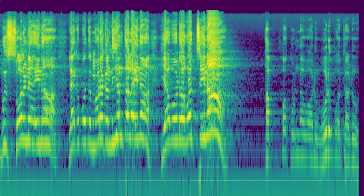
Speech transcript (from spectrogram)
ముస్సోలిని అయినా లేకపోతే మరొక నియంతలైనా ఎవడో వచ్చినా తప్పకుండా వాడు ఓడిపోతాడు.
